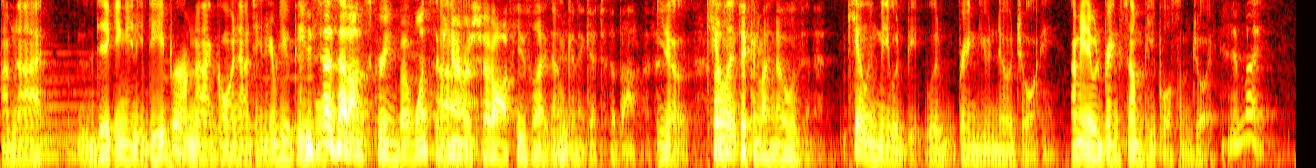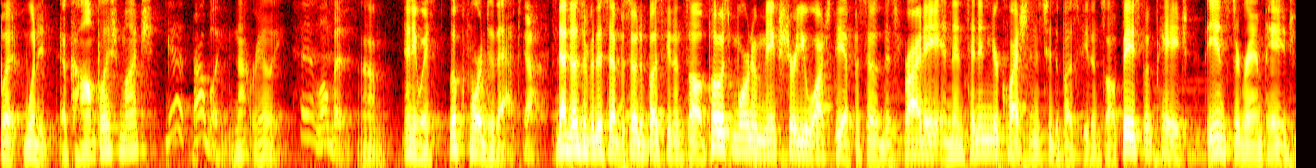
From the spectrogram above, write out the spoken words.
I'm not digging any deeper. I'm not going out to interview people. He says that on screen, but once the camera's shut off, he's like, I'm gonna get to the bottom of this. You know, I'm killing- sticking my nose in it. killing me would be would bring you no joy. I mean, it would bring some people some joy, It might. But would it accomplish much? Yeah, probably. Not really. Yeah, a little bit. Um, anyways, look forward to that. Yeah. That does it for this episode of BuzzFeed Unsolved Postmortem. Make sure you watch the episode this Friday and then send in your questions to the BuzzFeed Unsolved Facebook page, the Instagram page,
